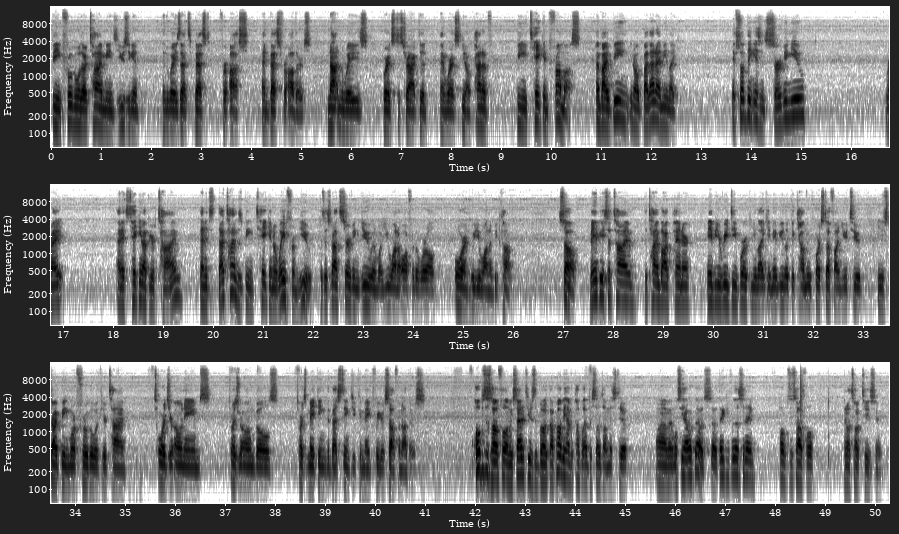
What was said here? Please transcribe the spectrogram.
Being frugal with our time means using it in ways that's best for us and best for others, not in ways where it's distracted and where it's, you know, kind of being taken from us. And by being, you know, by that I mean like if something isn't serving you, right, and it's taking up your time, then it's that time is being taken away from you because it's not serving you and what you want to offer the world or in who you want to become. So maybe it's a time, the time block planner maybe you read deep work and you like it. Maybe you look at Cal Newport stuff on YouTube and you start being more frugal with your time towards your own aims, towards your own goals, towards making the best things you can make for yourself and others. Hope this is helpful. I'm excited to use the book. I'll probably have a couple episodes on this too, um, and we'll see how it goes. So thank you for listening. Hope this is helpful, and I'll talk to you soon.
